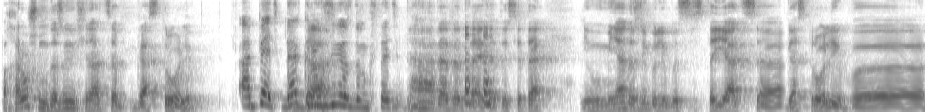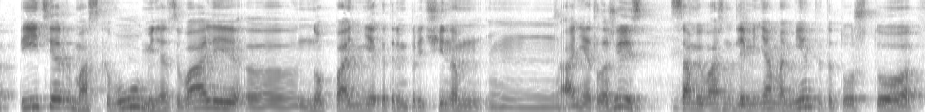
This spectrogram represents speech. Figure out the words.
По-хорошему должны начинаться гастроли. Опять, да, да. к звездам, кстати. Да, да, да, да. То есть это и у меня должны были бы состояться гастроли в Питер, Москву, меня звали, э, но по некоторым причинам они отложились. Самый важный для меня момент это то, что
